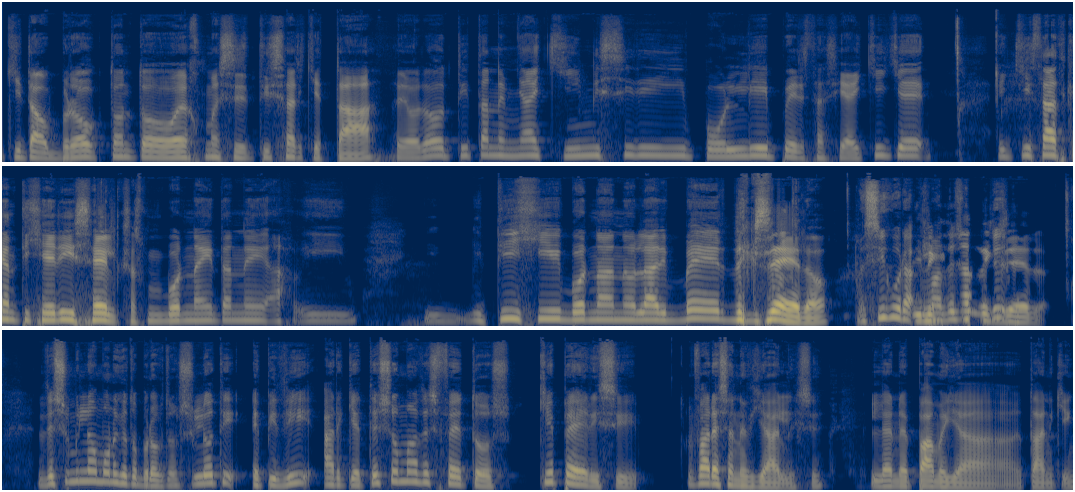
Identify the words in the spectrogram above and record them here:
Κοίτα, ο Μπρόκτον το έχουμε συζητήσει αρκετά. Θεωρώ ότι ήταν μια κίνηση πολύ περιστασιακή και εκεί στάθηκαν τυχεροί οι Celtics. Ας πούμε, μπορεί να ήταν ε, α, η, η, η τύχη, μπορεί να είναι ο Λάρι Μπέρ, δεν ξέρω. Σίγουρα, μα Ειλικρινά δεν, δεν δεν- ξέρω. δεν σου μιλάω μόνο για τον Brockton. Σου λέω ότι επειδή αρκετές ομάδες φέτος και πέρυσι βαρέσανε διάλυση, λένε πάμε για tanking,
